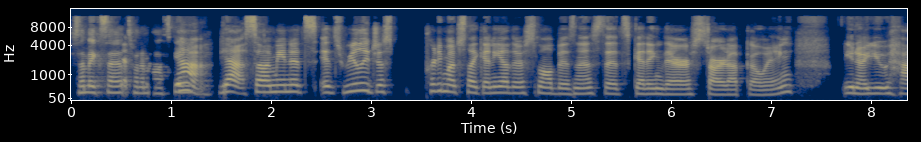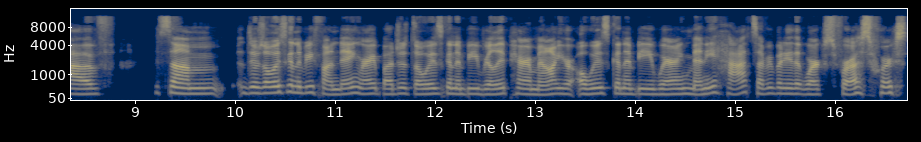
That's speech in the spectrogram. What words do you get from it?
Does that make sense what i'm asking? Yeah yeah. So i mean it's it's really just pretty much like any other small business that's getting their startup going. You know you have some there's always going to be funding right? Budget's always going to be really paramount. You're always going to be wearing many hats. Everybody that works for us works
